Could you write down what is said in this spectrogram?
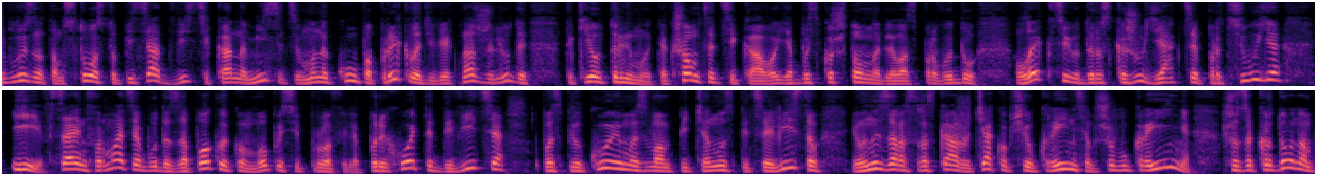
Приблизно там 100, 150, 200 к на місяць. У мене купа прикладів, як наші люди такі отримують. Якщо вам це цікаво, я безкоштовно для вас проведу лекцію, де розкажу, як це працює, і вся інформація буде за покликом в описі профіля. Переходьте, дивіться, поспілкуємось з вам, підтягну спеціалістів, і вони зараз розкажуть, як взагалі українцям, що в Україні, що за кордоном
